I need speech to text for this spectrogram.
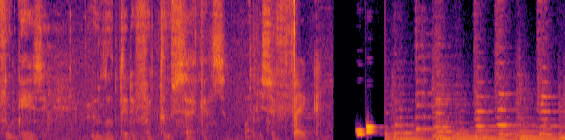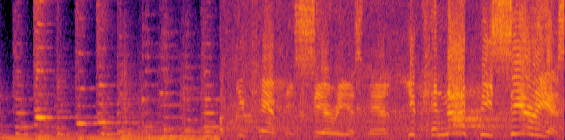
fugazi? You looked at it for two seconds. What, it's a fake? You can't be serious, man. You cannot be serious!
